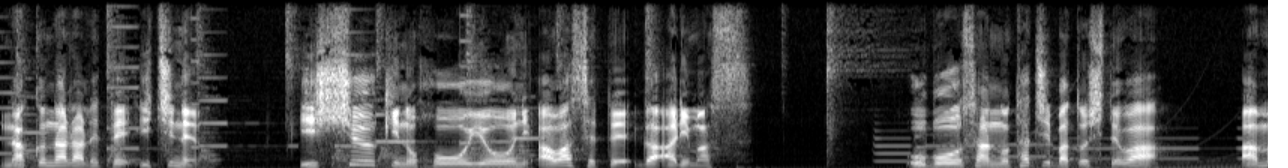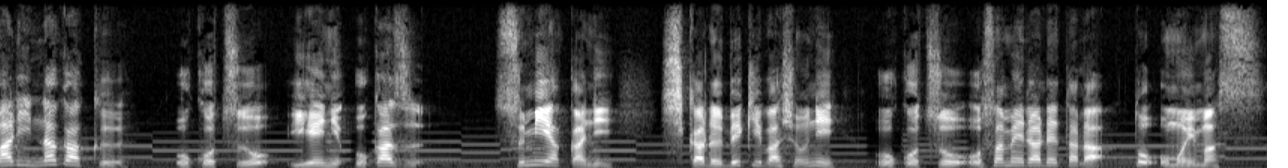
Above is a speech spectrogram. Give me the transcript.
亡くなられて1年。一周期の法要に合わせてがあります。お坊さんの立場としてはあまり長くお骨を家に置かず速やかにしかるべき場所にお骨を収められたらと思います。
